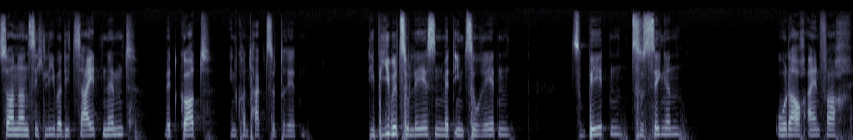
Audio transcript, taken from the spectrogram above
sondern sich lieber die Zeit nimmt, mit Gott in Kontakt zu treten, die Bibel zu lesen, mit ihm zu reden, zu beten, zu singen oder auch einfach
